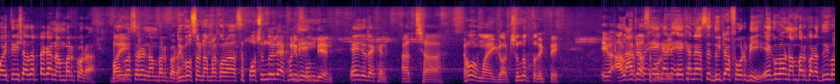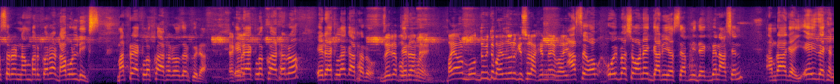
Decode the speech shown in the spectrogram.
পঁয়ত্রিশ হাজার টাকা নাম্বার করা। দুই বছরের নাম্বার করা। দুই বছর নাম্বার করা আছে। পছন্দ হলে এখনই ফোন দিয়েন। এই যে দেখেন। আচ্ছা। ও মাই গড সুন্দর তো দেখতে। এখানে এখানে আছে দুইটা ফোর বি এগুলো নাম্বার করা। দুই বছরের নাম্বার করা ডাবল ডিক্স মাত্র এক লক্ষ আঠারো হাজার কইরা। এটা এক লক্ষ আঠারো এটা এক লাখ আঠারো। যেটা ভাই আমার মধ্যবিত্ত ভাইদের জন্য কিছু রাখেন নাই ভাই। আছে ওই পাশে অনেক গাড়ি আছে। আপনি দেখবেন আসেন। আমরা আগাই। এই দেখেন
